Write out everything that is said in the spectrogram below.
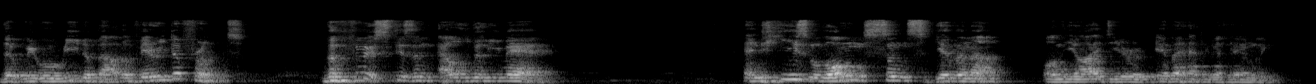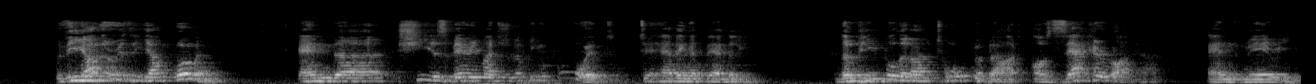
that we will read about are very different. The first is an elderly man, and he's long since given up on the idea of ever having a family. The other is a young woman, and uh, she is very much looking forward to having a family. The people that I'm talking about are Zechariah and Mary.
